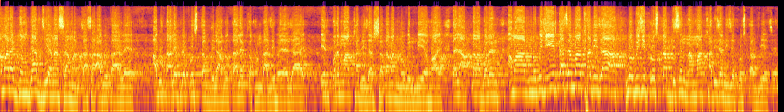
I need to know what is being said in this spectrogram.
আমার একজন গার্জিয়ান আছে, আমার চাচা আবু তালেব। আবু তালেবরে প্রস্তাব দিলে আবু তালেব তখন রাজি হয়ে যায়। এরপরে মা খাদিজার সাথে আমার নবীর বিয়ে হয়। তাহলে আপনারা বলেন, আমার নবীজির কাছে মা খাদিজা? নবীজি প্রস্তাব দিছেন না, মা খাদিজা নিজে প্রস্তাব দিয়েছেন।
